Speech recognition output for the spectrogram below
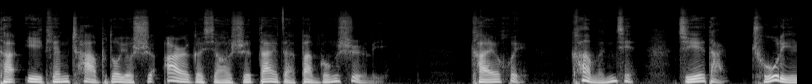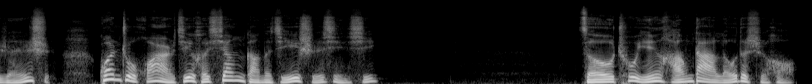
她一天差不多有十二个小时待在办公室里，开会、看文件、接待。处理人事，关注华尔街和香港的即时信息。走出银行大楼的时候，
